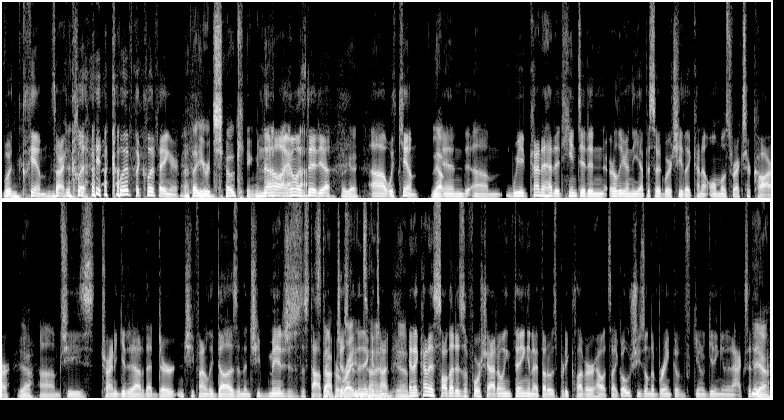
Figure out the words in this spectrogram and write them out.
With Kim, sorry, Cliff, Cliff, the cliffhanger. I thought you were joking. No, I almost did. Yeah, okay. uh, with Kim, Yeah. and um, we had kind of had it hinted in earlier in the episode where she like kind of almost wrecks her car. yeah. Um, she's trying to get it out of that dirt, and she finally does, and then she manages to stop, Stop it it just right in the nick of time, time. yeah. And I kind of saw that as a foreshadowing thing, and I thought it was pretty clever how it's like, oh, she's on the brink of you know getting in an accident, Yeah.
